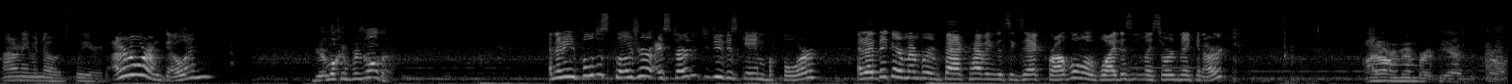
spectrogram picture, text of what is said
I don't even know. It's weird. I don't know where I'm going. You're looking for Zelda. And I mean, full disclosure, I started to do this game before, and I think I remember, in fact, having this exact problem of why doesn't my sword make an arc? I don't remember if you had this problem.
